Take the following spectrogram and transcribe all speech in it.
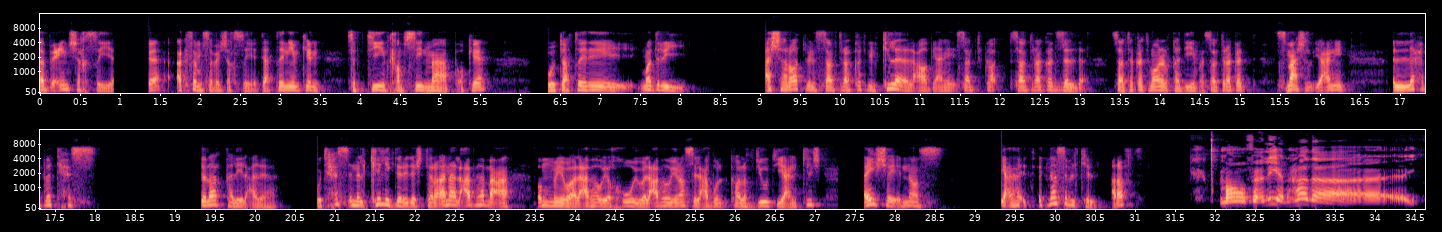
70 شخصية أكثر من 70 شخصية تعطيني يمكن 60 50 map okay؟ وتعطيني ما أدري عشرات من ال soundtrackات من كل الألعاب يعني soundtrackات soundtrackات Zelda soundtrackات Mario القديمة ساوند تراكات سماش يعني اللعبة تحس دولار قليل عليها وتحس إن الكل يقدر يدش. ترى أنا ألعبها مع أمي وألعبها ويا أخوي وألعبها ويا ناس يلعبون Call of Duty يعني كل ش... أي شيء الناس يعني تناسب الكل عرفت؟ ما هو فعليا هذا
